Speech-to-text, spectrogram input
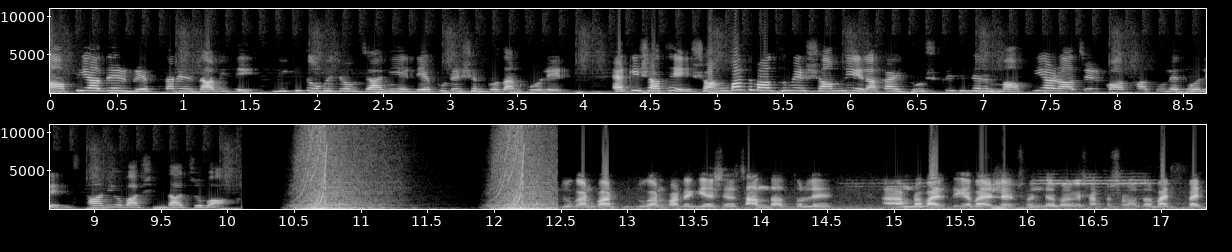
মাফিয়াদের গ্রেফতারের দাবিতে লিখিত অভিযোগ জানিয়ে ডেপুটেশন প্রদান করলেন। একই সাথে সংবাদ মাধ্যমের সামনে এলাকায় দুষ্কৃতীদের মাফিয়া রাজের কথা তুলে ধরলেন স্থানীয় বাসিন্দা যুবক। দোকানপাট, দোকানপাটে গিয়ে সে চান্দা তোলে। আমরা বাড়ি থেকে বাইরে সন্ধ্যা পরে সাতটার সময় তো বাড়ি বাড়ি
